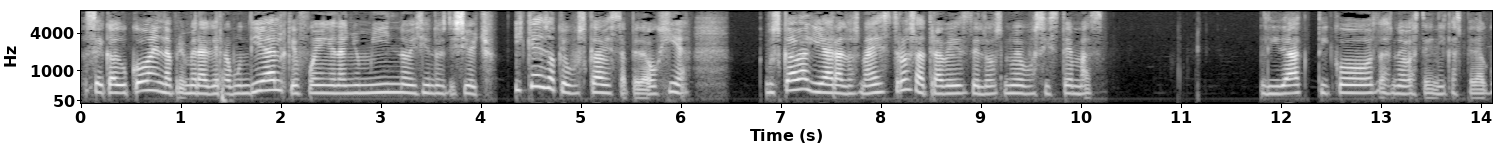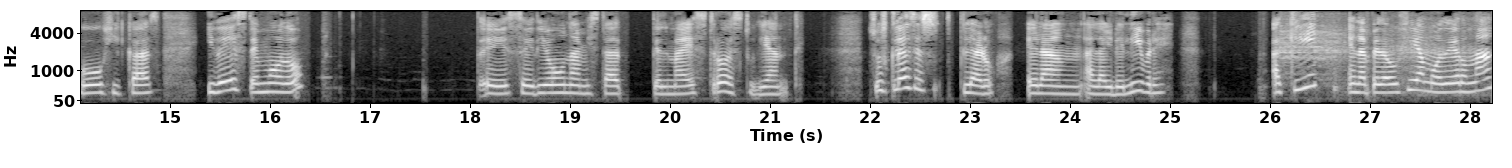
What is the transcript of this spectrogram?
se caducó en la Primera Guerra Mundial, que fue en el año 1918. ¿Y qué es lo que buscaba esta pedagogía? Buscaba guiar a los maestros a través de los nuevos sistemas didácticos, las nuevas técnicas pedagógicas y de este modo eh, se dio una amistad del maestro estudiante. Sus clases, claro, eran al aire libre. Aquí, en la pedagogía moderna,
